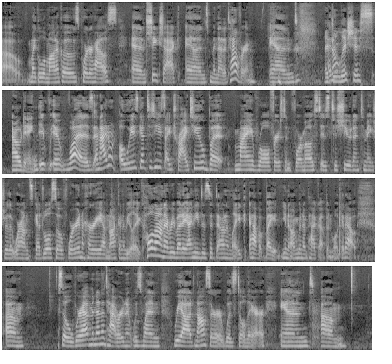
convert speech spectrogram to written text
uh, Michael Lomonaco's Porterhouse and Shake Shack and Minetta Tavern. And a delicious outing. it, it was, and I don't always get to taste. I try to, but my role first and foremost is to shoot and to make sure that we're on schedule. So if we're in a hurry, I'm not going to be like, "Hold on, everybody, I need to sit down and like have a bite." You know, I'm going to pack up and we'll get out. Um, so we're at Minetta Tavern. It was when Riad Nasr was still there, and um,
